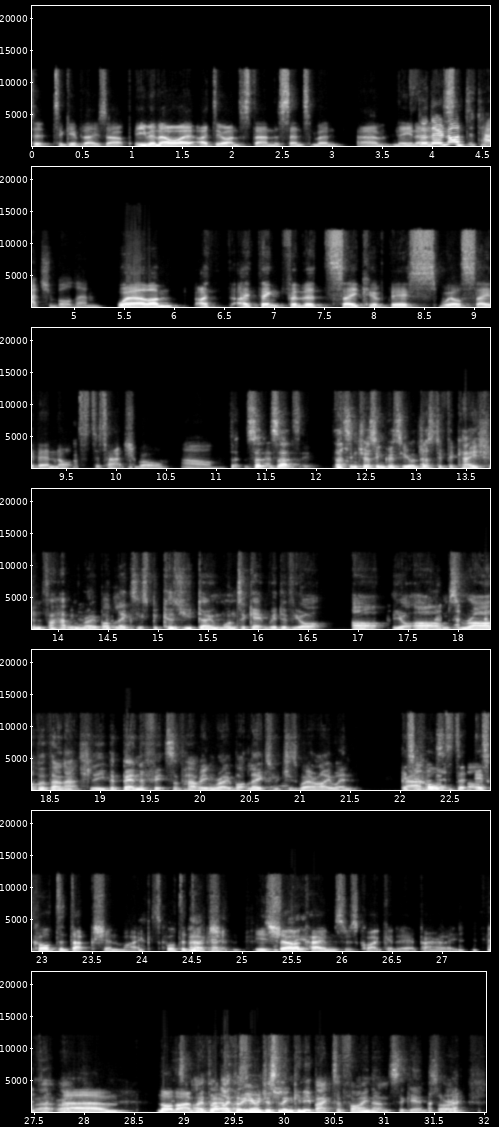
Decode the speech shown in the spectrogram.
to, to give those up, even though I, I do understand the sentiment, um, Nina. So they're not detachable then. Well, I'm I I think for the sake of this, we'll say they're not detachable. Oh, so, that's... so that's that's interesting, Chris. Your justification for having robot legs is because you don't want to get rid of your ar- your arms, rather than actually the benefits of having robot legs, which is where I went. It's called it's called deduction, Mike. It's called deduction. Okay. Sherlock Holmes was quite good at it, apparently. Right, right. Um, not that I'm i thought I thought you were just linking it back to finance again. Sorry.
